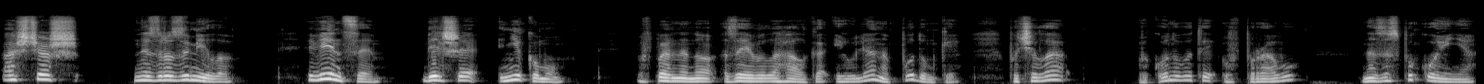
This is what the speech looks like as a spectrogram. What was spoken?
А що ж незрозуміло? Він це більше нікому, впевнено заявила Галка, і Уляна подумки почала виконувати вправу на заспокоєння,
